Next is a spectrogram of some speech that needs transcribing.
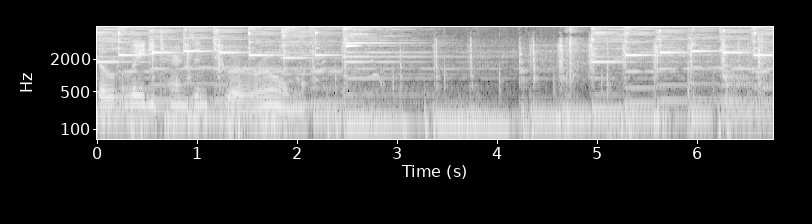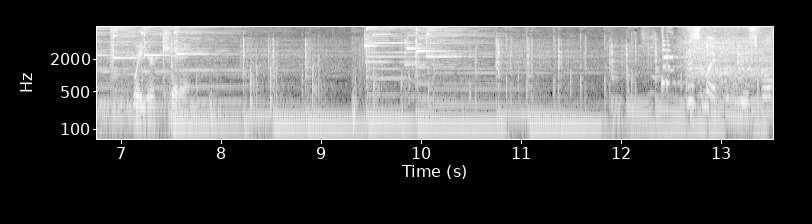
the lady turns into a room, wait, you're kidding? This might be useful.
